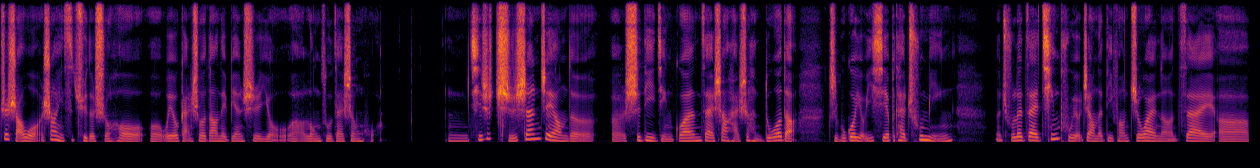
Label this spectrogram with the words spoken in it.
至少我上一次去的时候，呃，我有感受到那边是有呃龙族在生活。嗯，其实池山这样的呃湿地景观在上海是很多的，只不过有一些不太出名。那除了在青浦有这样的地方之外呢，在呃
